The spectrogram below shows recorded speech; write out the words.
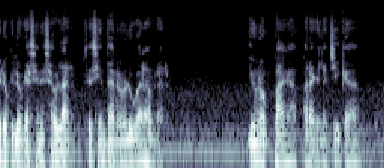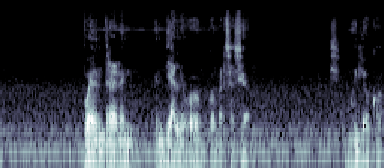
pero que lo que hacen es hablar, se sientan en un lugar a hablar. Y uno paga para que la chica pueda entrar en, diálogo, en conversación. Es muy loco.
